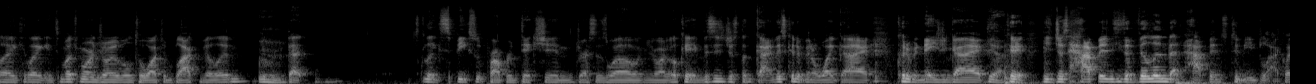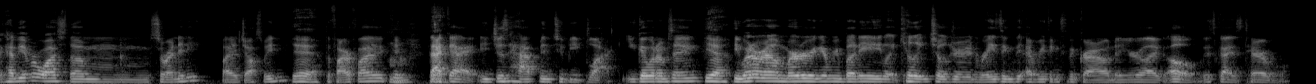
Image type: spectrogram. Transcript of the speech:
like like it's much more enjoyable to watch a black villain Mm-hmm. that like speaks with proper diction dresses well and you're like okay this is just a guy this could have been a white guy could have been an asian guy Yeah. okay he just happens he's a villain that happens to be black like have you ever watched um serenity by joss whedon Yeah. the firefly kid? that guy he just happened to be black you get what i'm saying Yeah. he went around murdering everybody, like killing children, raising the, everything to the ground, and you're like, oh, this guy's terrible.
